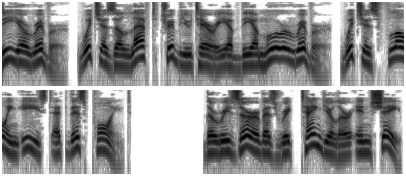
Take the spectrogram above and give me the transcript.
Zeya River, which is a left tributary of the Amur River, which is flowing east at this point. The reserve is rectangular in shape,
